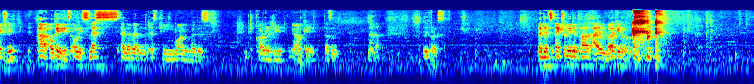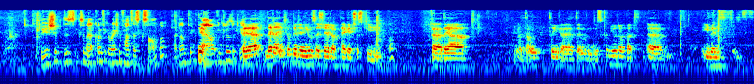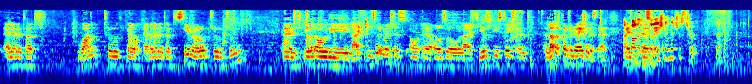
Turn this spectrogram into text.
Actually? Yes. Ah, okay, it's only SLES 11 SP1 that is currently. Okay, doesn't matter. It works. And that's actually the part I am working on. Do you ship this XML configuration files as example? I don't think Yeah. they are included. Yeah. are, that are included in user share doc packages Kiwi. Oh. Uh, they are, I don't think I have them on this computer, but uh, even 11.1 to, no, 11.0 to 2, and not only live ISO images, or, uh, also live USB sticks, and a lot of configuration is there. But And, for the uh, installation images too? Yeah,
